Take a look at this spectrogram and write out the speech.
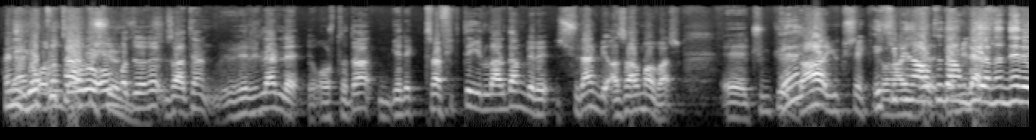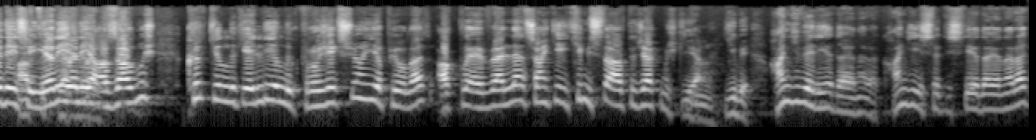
Hani yani yoku onun doğru olmadığını zaten verilerle ortada. Gerek trafikte yıllardan beri süren bir azalma var. E, çünkü evet. daha yüksek 2006'dan bu yana neredeyse yarı yarıya var. azalmış. 40 yıllık 50 yıllık projeksiyon yapıyorlar. Aklı evveller sanki iki misli artacakmış gibi. Hı. Hangi veriye dayanarak, hangi istatistiğe dayanarak,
